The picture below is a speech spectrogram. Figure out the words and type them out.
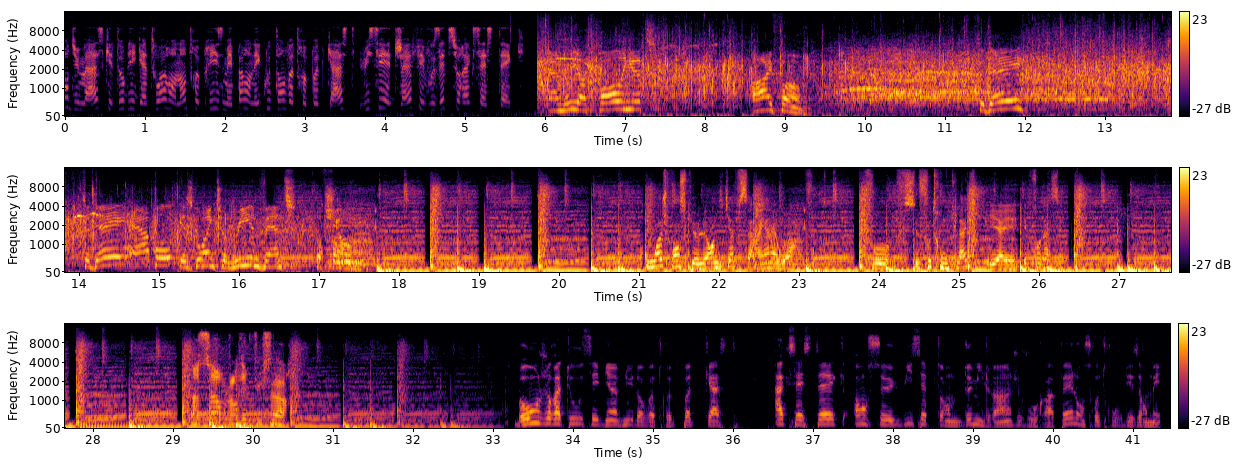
port du masque est obligatoire en entreprise mais pas en écoutant votre podcast. Lui c'est Jeff et vous êtes sur Access Tech. And we are calling it iPhone. Today, today Apple is going to reinvent the phone. Moi, je pense que le handicap, ça n'a rien à voir. Il faut se foutre une claque et, et progresser. Bonjour à tous et bienvenue dans votre podcast Access Tech en ce 8 septembre 2020. Je vous rappelle, on se retrouve désormais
